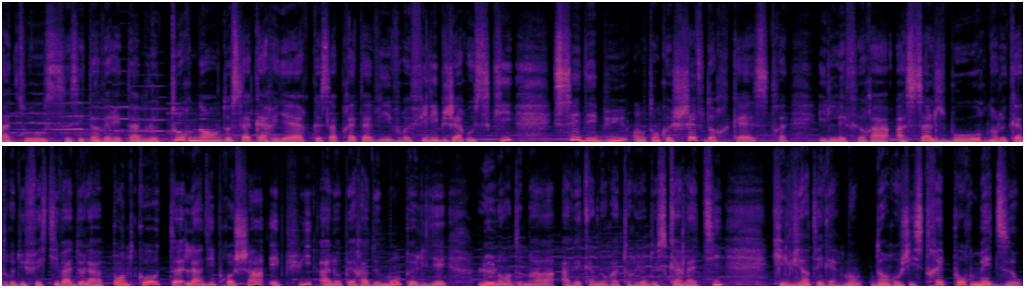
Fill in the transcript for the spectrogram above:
à tous. C'est un véritable tournant de sa carrière que s'apprête à vivre Philippe Jarouski. Ses débuts en tant que chef d'orchestre, il les fera à Salzbourg dans le cadre du festival de la Pentecôte lundi prochain et puis à l'Opéra de Montpellier le lendemain avec un oratorio de Scarlatti qu'il vient également d'enregistrer pour Mezzo.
